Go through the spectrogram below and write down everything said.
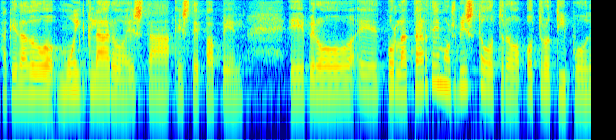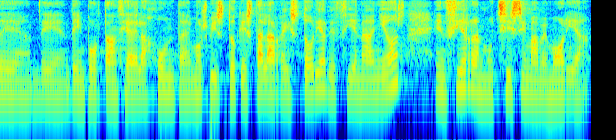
ha quedado muy claro esta, este papel. Eh, pero eh, por la tarde hemos visto otro, otro tipo de, de, importancia de la Junta. Hemos visto que esta larga historia de 100 años encierra muchísima memoria.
